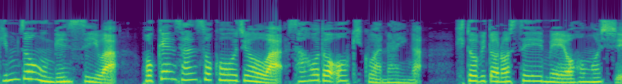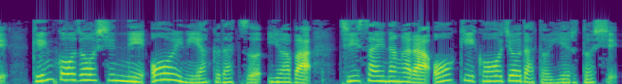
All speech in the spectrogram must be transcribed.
金正恩元帥は、保健酸素工場はさほど大きくはないが、人々の生命を保護し、健康増進に大いに役立つ、いわば小さいながら大きい工場だと言えるとし、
